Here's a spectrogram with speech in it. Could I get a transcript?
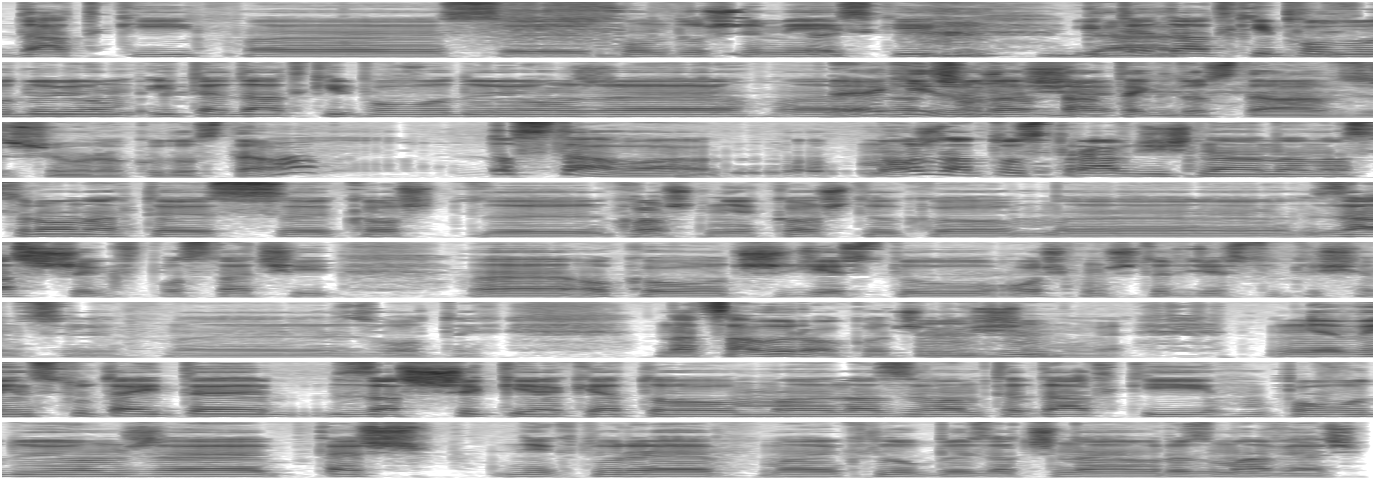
datki z funduszy miejskich i te Datki. powodują i te datki powodują, że A jaki zaczyna się... datek dostała w zeszłym roku? Dostała? Dostała. No, można to sprawdzić na, na, na stronach. To jest koszt, y, koszt nie koszt, tylko e, zastrzyk w postaci e, około 38-40 tysięcy złotych. Na cały rok oczywiście mówię. E, Więc tutaj te zastrzyki, jak ja to nazywam, te datki powodują, że też niektóre kluby zaczynają rozmawiać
